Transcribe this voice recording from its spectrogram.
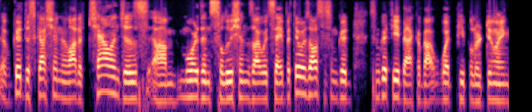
of good discussion, and a lot of challenges, um, more than solutions, I would say. But there was also some good some good feedback about what people are doing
